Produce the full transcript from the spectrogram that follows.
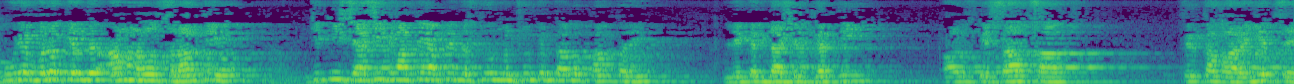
पूरे मुल्क के अंदर अमन हो सलामती हो जितनी सियासी जमातें अपने दस्तूर मंशूर के मुताबिक काम करें लेकिन दहशत गर्दी और उसके साथ साथ फिरका वारियत से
